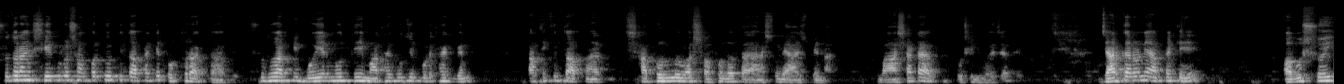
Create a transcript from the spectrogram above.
সুতরাং সেগুলো সম্পর্কেও কিন্তু আপনাকে তথ্য রাখতে হবে। শুধু আপনি বইয়ের মধ্যেই মাথা গুঁজে পড়ে থাকবেন, তাতে কিন্তু আপনার সাফল্য বা সফলতা আসলে আসবে না বা আসাটা কঠিন হয়ে যাবে। যার কারণে আপনাকে অবশ্যই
